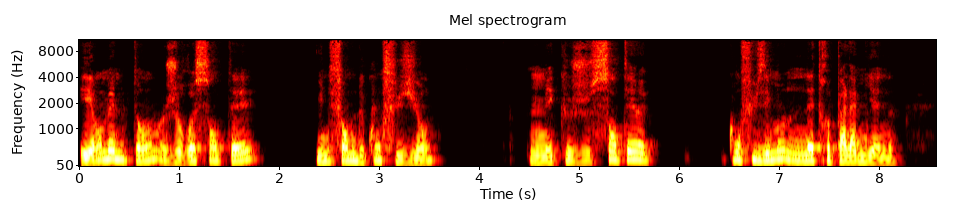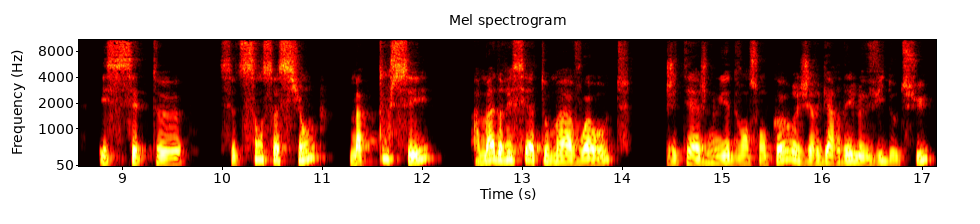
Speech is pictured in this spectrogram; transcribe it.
et en même temps, je ressentais une forme de confusion, mais que je sentais confusément n'être pas la mienne. Et cette, euh, cette sensation m'a poussé à m'adresser à Thomas à voix haute. J'étais agenouillé devant son corps et j'ai regardé le vide au-dessus.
